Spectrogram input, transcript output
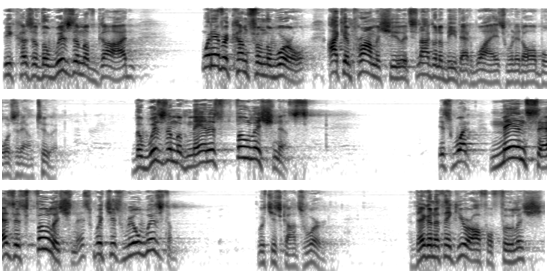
because of the wisdom of God. Whatever comes from the world, I can promise you it's not going to be that wise when it all boils down to it. The wisdom of man is foolishness. It's what man says is foolishness, which is real wisdom, which is God's word. And they're going to think you're awful foolish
